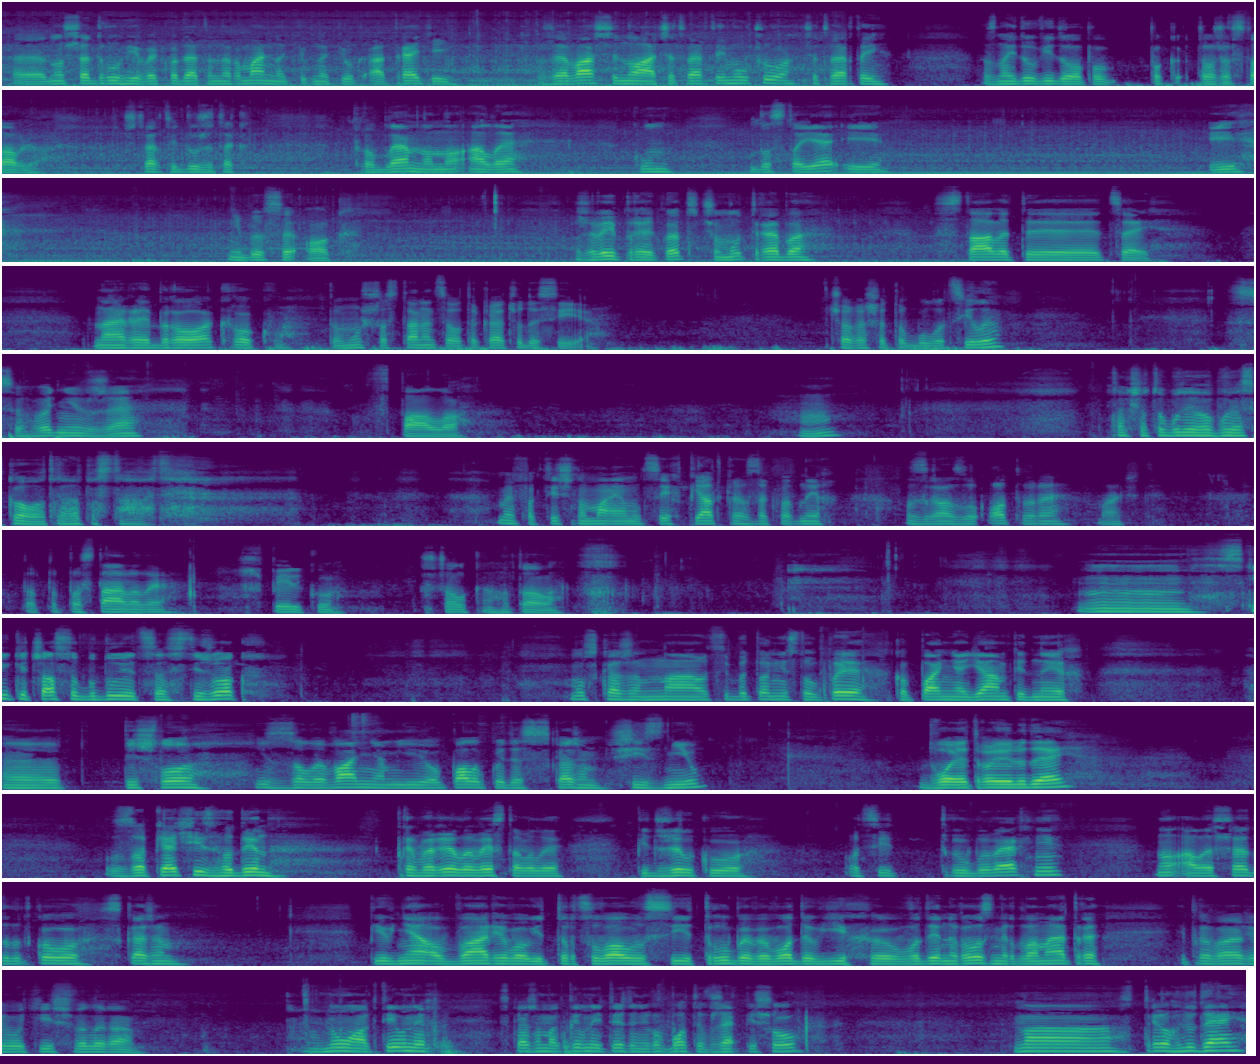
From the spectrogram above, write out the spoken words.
Е, Ну, ще другий ви кладете нормально, тюк на тюк, а третій вже важче. Ну а четвертий мовчу, четвертий знайду відео, теж вставлю. Четвертий дуже так проблемно, ну, але кун достає і. І ніби все ок. Живий приклад, чому треба ставити цей на ребро кроку, тому що станеться отака чудосія. Вчора ще то було ціле, сьогодні вже впало. Так що то буде обов'язково треба поставити. Ми фактично маємо в цих п'ятках закладних зразу отвори, бачите. Тобто поставили шпильку, щолка готова. Скільки часу будується стіжок? Ну, скажімо, на оці бетонні стовпи, копання ям під них е, пішло із заливанням і опалубкою десь, скажімо, 6 днів. Двоє-троє людей. За 5-6 годин приварили, виставили під жилку оці труби верхні. Ну, але ще додатково, скажімо, півдня обварював і торцував всі труби, виводив їх в один розмір 2 метри і приварював ті швелера. Ну, активних, скажімо, активний тиждень роботи вже пішов на трьох людей.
